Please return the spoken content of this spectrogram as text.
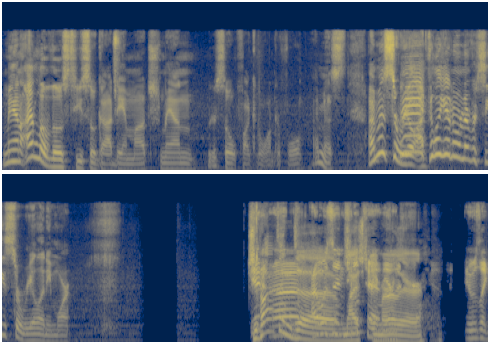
Man, I love those two so goddamn much. Man, they're so fucking wonderful. I miss. I miss surreal. I feel like I don't ever see surreal anymore. She Yeah, popped uh, into I was in my chill stream earlier. It was like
